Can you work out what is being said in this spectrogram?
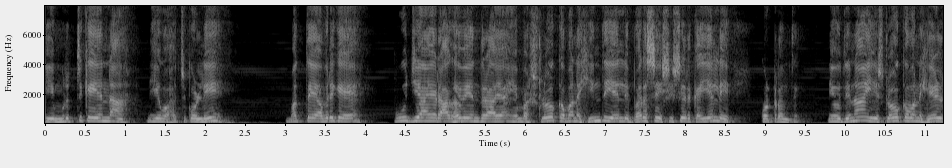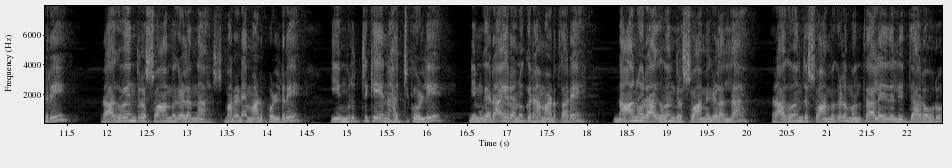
ಈ ಮೃತ್ತಿಕೆಯನ್ನು ನೀವು ಹಚ್ಚಿಕೊಳ್ಳಿ ಮತ್ತು ಅವರಿಗೆ ಪೂಜ್ಯಾಯ ರಾಘವೇಂದ್ರಾಯ ಎಂಬ ಶ್ಲೋಕವನ್ನು ಹಿಂದಿಯಲ್ಲಿ ಬರೆಸಿ ಶಿಷ್ಯರ ಕೈಯಲ್ಲಿ ಕೊಟ್ರಂತೆ. ನೀವು ದಿನ ಈ ಶ್ಲೋಕವನ್ನು ಹೇಳ್ರಿ, ರಾಘವೇಂದ್ರ ಸ್ವಾಮಿಗಳನ್ನು ಸ್ಮರಣೆ ಮಾಡಿಕೊಳ್ಳ್ರಿ ಈ ಮೃತ್ತಿಕೆಯನ್ನು ಹಚ್ಚಿಕೊಳ್ಳಿ ನಿಮಗೆ ರಾಯರ ಅನುಗ್ರಹ ಮಾಡ್ತಾರೆ. ನಾನು ರಾಘವೇಂದ್ರ ಸ್ವಾಮಿಗಳಲ್ಲ, ರಾಘವೇಂದ್ರ ಸ್ವಾಮಿಗಳು ಮಂತ್ರಾಲಯದಲ್ಲಿದ್ದಾರವರು.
